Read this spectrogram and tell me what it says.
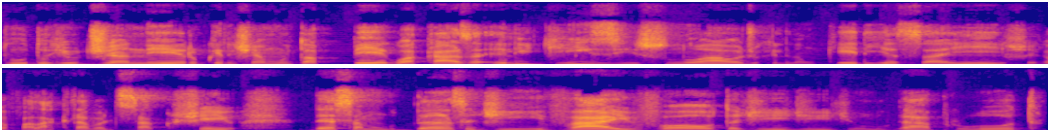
do, do, Rio de Janeiro, porque ele tinha muito apego à casa. Ele diz isso no áudio, que ele não queria sair, chega a falar que estava de saco cheio dessa mudança de ir, vai e volta de, de, de um lugar para o outro.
